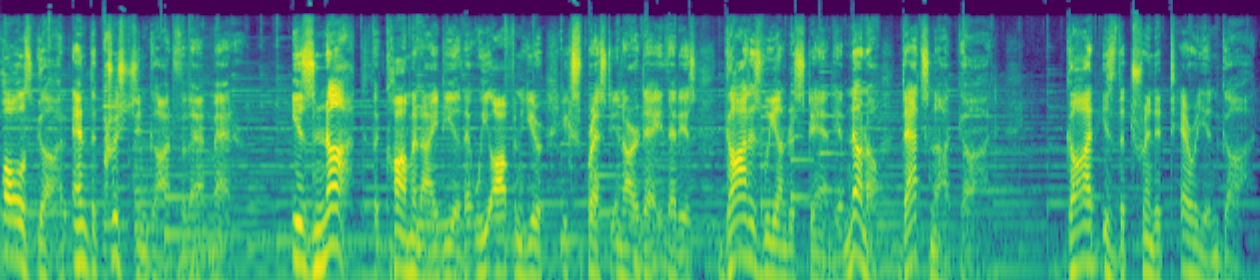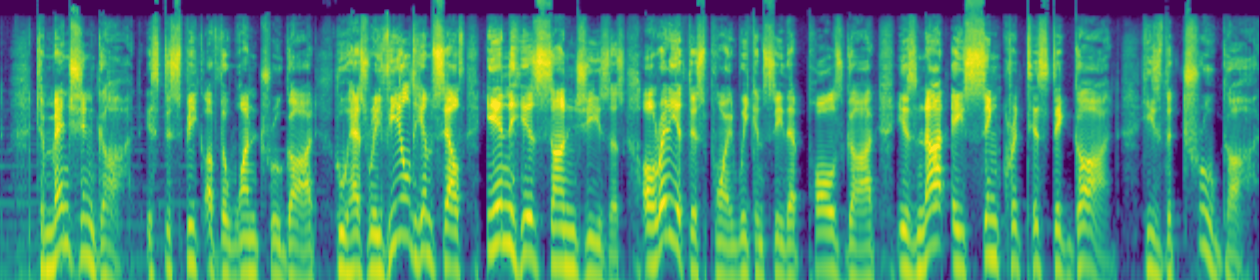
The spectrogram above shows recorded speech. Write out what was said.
Paul's God, and the Christian God for that matter, is not the common idea that we often hear expressed in our day. That is, God as we understand Him. No, no, that's not God. God is the Trinitarian God. To mention God is to speak of the one true God who has revealed himself in his Son Jesus. Already at this point, we can see that Paul's God is not a syncretistic God, he's the true God.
